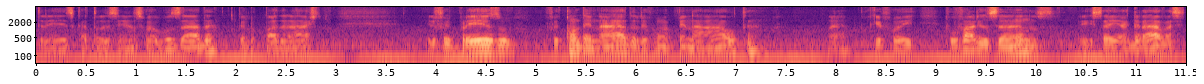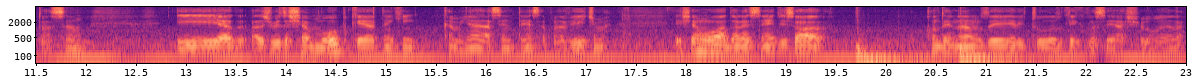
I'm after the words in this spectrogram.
13, 14 anos foi abusada pelo padrasto. Ele foi preso, foi condenado, levou uma pena alta, né? porque foi por vários anos, isso aí agrava a situação. E a, a juíza chamou, porque ela tem que encaminhar a sentença para a vítima, ele chamou a adolescente e disse, ó, condenamos ele e tudo, o que, que você achou? Ela,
